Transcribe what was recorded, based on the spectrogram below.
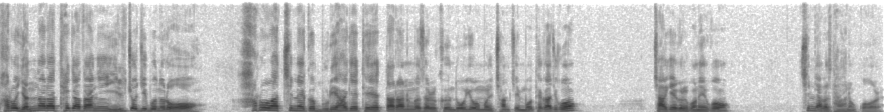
바로 연나라 태자단이 일조 지분으로 하루아침에 그 무례하게 대했다라는 것을 그 노여움을 참지 못해가지고 자객을 보내고 침략을 당하는 꼴.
